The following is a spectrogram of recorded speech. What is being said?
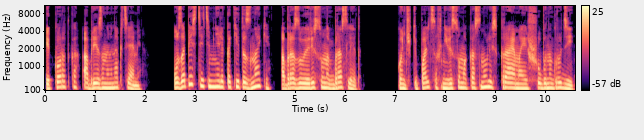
и коротко обрезанными ногтями — у запястья темнели какие-то знаки, образуя рисунок-браслет. Кончики пальцев невесомо коснулись края моей шубы на груди,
